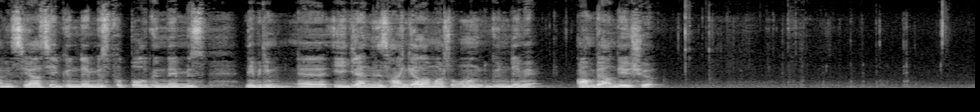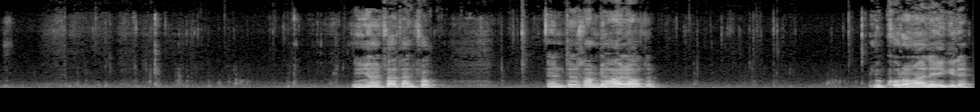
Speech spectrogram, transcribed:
hani siyasi gündemimiz, futbol gündemimiz, ne bileyim e, ilgilendiğiniz hangi alan varsa onun gündemi an be an değişiyor. Dünya zaten çok enteresan bir hal aldı. Bu korona ile ilgili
